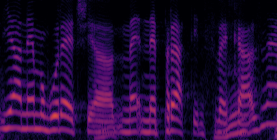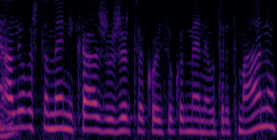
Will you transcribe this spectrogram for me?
ja ne mogu reći, ja ne, pratim sve mhm, kazne, mhm. ali ovo što meni kažu žrtve koji su kod mene u tretmanu,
